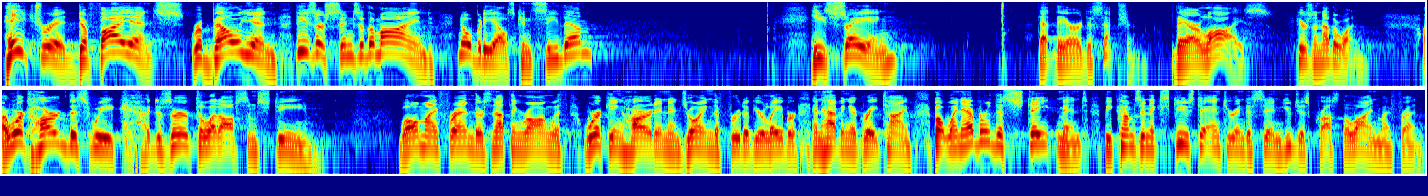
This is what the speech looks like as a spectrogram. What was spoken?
hatred, defiance, rebellion. These are sins of the mind. Nobody else can see them. He's saying that they are a deception, they are lies. Here's another one I worked hard this week. I deserve to let off some steam. Well, my friend, there's nothing wrong with working hard and enjoying the fruit of your labor and having a great time. But whenever the statement becomes an excuse to enter into sin, you just cross the line, my friend.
